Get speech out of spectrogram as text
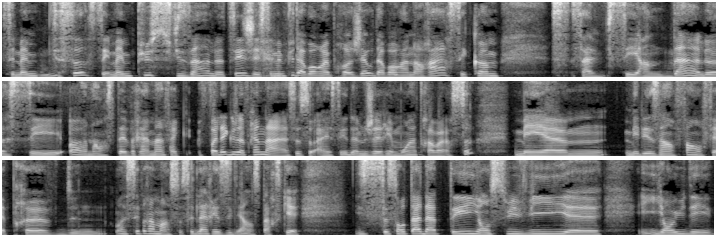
c'est même, mm-hmm. c'est ça, c'est même plus suffisant là. Tu sais, c'est même plus d'avoir un projet ou d'avoir un horaire. C'est comme ça c'est en dedans là c'est oh non c'était vraiment fait fallait que je prenne à ça à essayer de me gérer moi à travers ça. Mais euh, mais les enfants ont fait preuve d'une ouais, c'est vraiment ça c'est de la résilience parce que ils se sont adaptés, ils ont suivi, euh, ils ont eu des,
